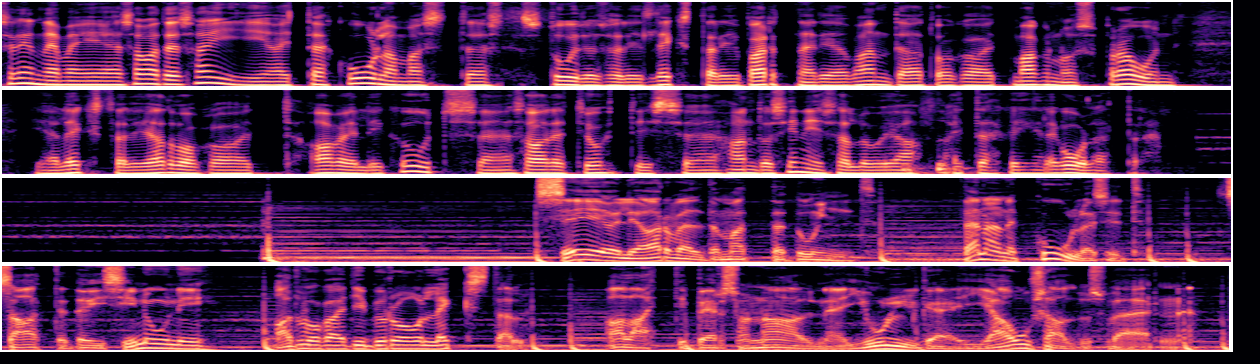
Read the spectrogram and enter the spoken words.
selline meie saade sai, aitäh kuulamast, stuudios olid Lextari partner ja vandeadvokaat Magnus Braun ja Lextali advokaat Aveli Kõuts, saadet juhtis Hando Sinisalu ja aitäh kõigile kuulajatele. see oli arveldamata tund. tänan, et kuulasid. saate tõi sinuni advokaadibüroo Lextal, alati personaalne, julge ja usaldusväärne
